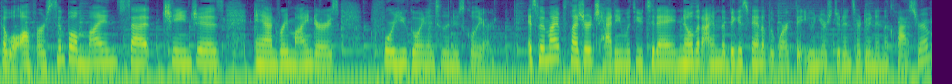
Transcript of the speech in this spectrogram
that will offer simple mindset changes and reminders for you going into the new school year. It's been my pleasure chatting with you today. Know that I am the biggest fan of the work that you and your students are doing in the classroom.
